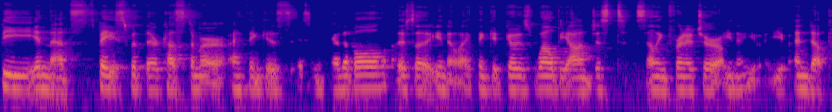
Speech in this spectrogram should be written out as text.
be in that space with their customer, I think is is incredible. There's a, you know, I think it goes well beyond just selling furniture. You know, you, you end up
